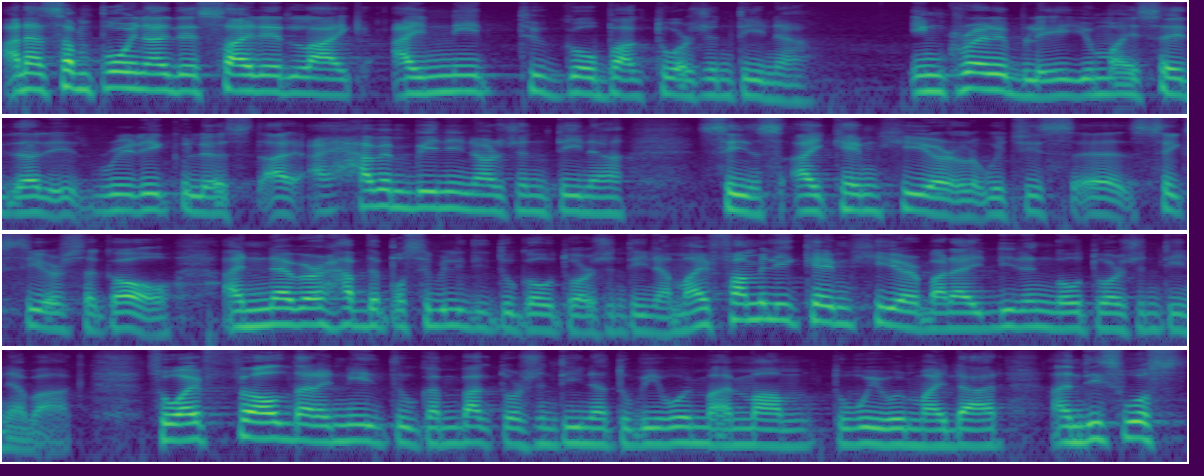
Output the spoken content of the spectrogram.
And at some point, I decided, like, I need to go back to Argentina. Incredibly, you might say that it's ridiculous. I, I haven't been in Argentina since I came here, which is uh, six years ago. I never had the possibility to go to Argentina. My family came here, but I didn't go to Argentina back. So I felt that I needed to come back to Argentina to be with my mom, to be with my dad. And this was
